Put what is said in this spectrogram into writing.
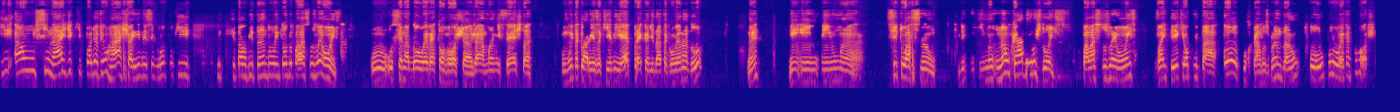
e, há uns sinais de que pode haver um racha aí nesse grupo que está orbitando em torno do Palácio dos Leões. O, o senador Everton Rocha já manifesta com muita clareza que ele é pré-candidato a governador, né? Em, em, em uma situação de que não, não cabem os dois. O Palácio dos Leões vai ter que optar ou por Carlos Brandão ou por Everton Rocha.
